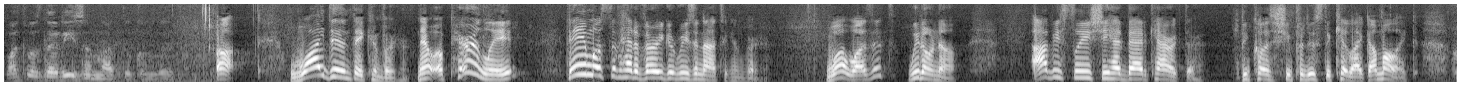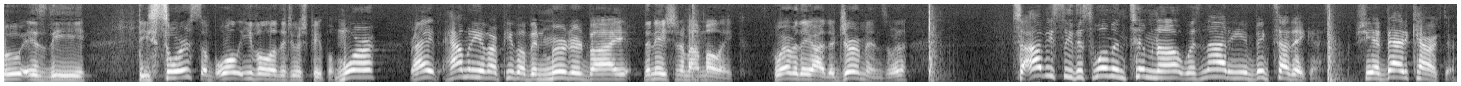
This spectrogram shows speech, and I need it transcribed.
What was the reason not to convert? Ah, why didn't they convert her? Now, apparently, they must have had a very good reason not to convert her. What was it? We don't know. Obviously, she had bad character because she produced a kid like Amalek, who is the, the source of all evil of the Jewish people. More, right? How many of our people have been murdered by the nation of Amalek? Whoever they are, they're Germans. So obviously, this woman, Timnah, was not a big tzaddikas. She had bad character.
